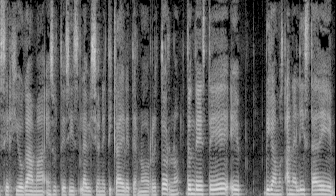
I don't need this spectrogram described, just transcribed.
Sergio Gama en su tesis La visión ética del eterno retorno, donde este, eh, digamos, analista de,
